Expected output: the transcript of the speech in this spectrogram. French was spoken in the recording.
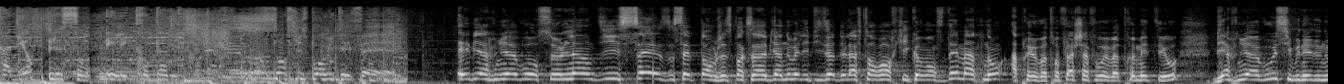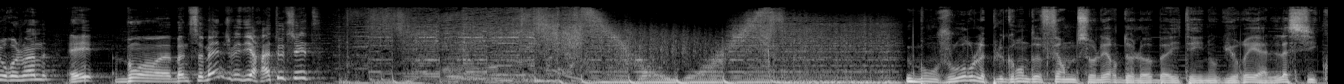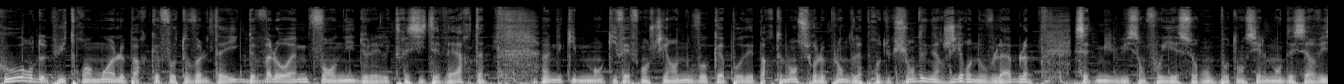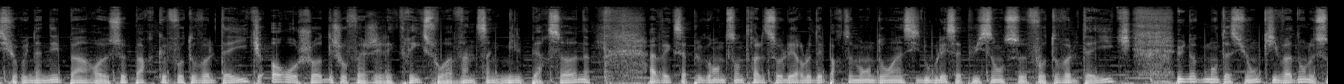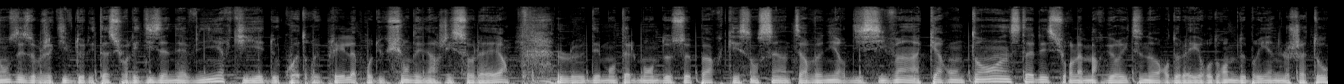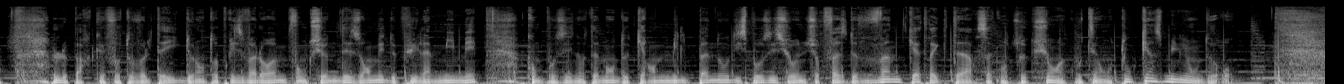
Radio. Le son électropop. 106.8 FM. Et bienvenue à vous ce lundi 16 septembre. J'espère que ça va bien. Nouvel épisode de l'After Horror qui commence dès maintenant après votre flash info et votre météo. Bienvenue à vous si vous venez de nous rejoindre et euh, bonne semaine. Je vais dire à tout de suite. Bonjour, la plus grande ferme solaire de l'Aube a été inaugurée à Lassicourt. Depuis trois mois, le parc photovoltaïque de Valorem fournit de l'électricité verte. Un équipement qui fait franchir un nouveau cap au département sur le plan de la production d'énergie renouvelable. 7800 foyers seront potentiellement desservis sur une année par euh, ce parc photovoltaïque hors eau chauffage électrique, soit 25 000 personnes. Avec sa plus grande centrale solaire, le département doit ainsi doubler sa puissance photovoltaïque. Une augmentation qui va dans le sens des objectifs de l'État sur les dix années à venir, qui est de quadrupler la production d'énergie solaire. Le démantèlement de ce parc est censé intervenir d'ici 20 à 40 ans, installé sur la Marguerite Nord de l'aérodrome de Brienne-le-Château. Le parc photovoltaïque de l'entreprise Valorem fonctionne désormais depuis la mi-mai, composé notamment de 40 000 panneaux disposés sur une surface de 24 hectares. Sa construction a coûté en tout 15 millions d'euros.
